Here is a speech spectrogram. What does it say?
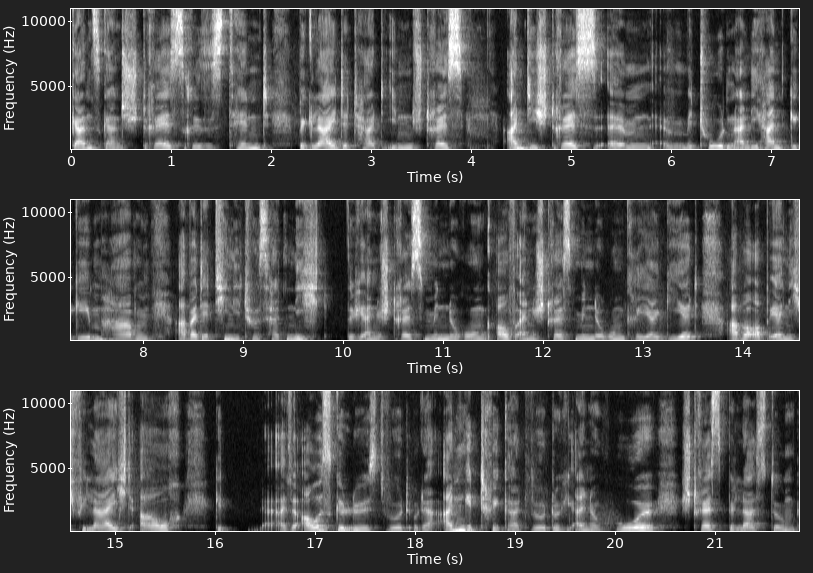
ganz, ganz stressresistent begleitet hat, ihnen Stress Anti-Stress-Methoden ähm, an die Hand gegeben haben, aber der Tinnitus hat nicht durch eine Stressminderung auf eine Stressminderung reagiert, aber ob er nicht vielleicht auch also ausgelöst wird oder angetriggert wird durch eine hohe Stressbelastung,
